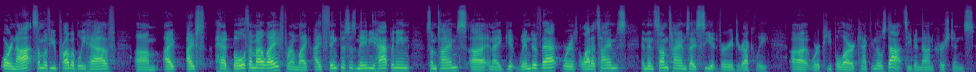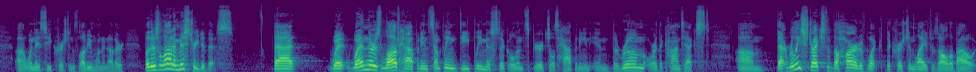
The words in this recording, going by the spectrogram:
or not. Some of you probably have. Um, I, have had both in my life where I'm like, I think this is maybe happening sometimes, uh, and I get wind of that, where a lot of times, and then sometimes I see it very directly, uh, where people are connecting those dots, even non Christians, uh, when they see Christians loving one another. But there's a lot of mystery to this. That when there's love happening, something deeply mystical and spiritual is happening in the room or the context um, that really strikes to the heart of what the Christian life is all about.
